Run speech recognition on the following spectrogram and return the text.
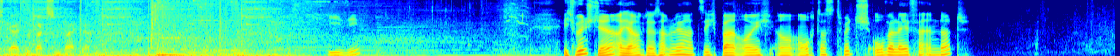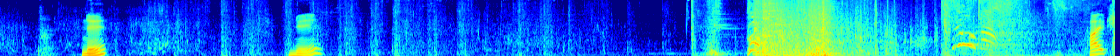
Fähigkeiten wachsen weiter. Easy. Ich wünschte, ah ja, das hatten wir, hat sich bei euch äh, auch das Twitch-Overlay verändert? Nee? Nee? Falsch.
